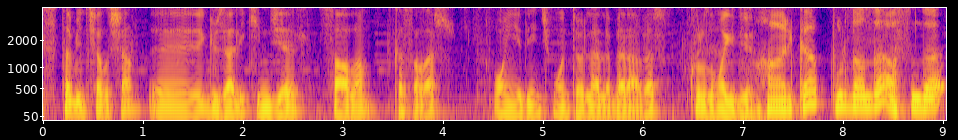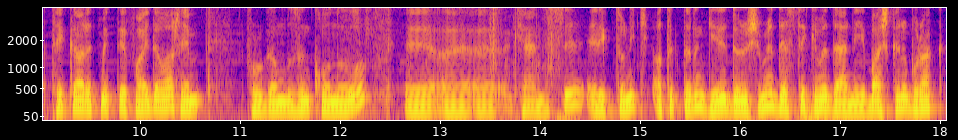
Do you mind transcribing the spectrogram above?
stabil çalışan, e, güzel, ikinci el, sağlam kasalar 17 inç monitörlerle beraber kuruluma gidiyor. Harika. Buradan da aslında tekrar etmekte fayda var. Hem programımızın konuğu e, e, e, kendisi Elektronik Atıkların Geri Dönüşümünü Destekleme Derneği Başkanı Burak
